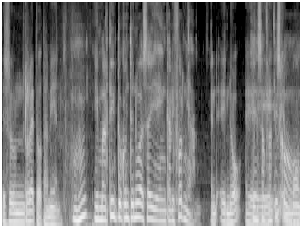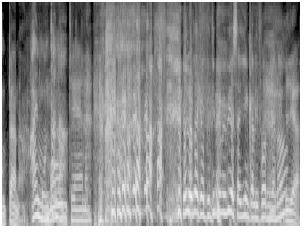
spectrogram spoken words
es un reto también. Ujú. Y Martín, tú continúas ahí en California. En- eh, no, ¿En San eh, Francisco? en Montana. Ah, en Montana. Montana. es verdad que al principio vivías allí en California, ¿no? Ya,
